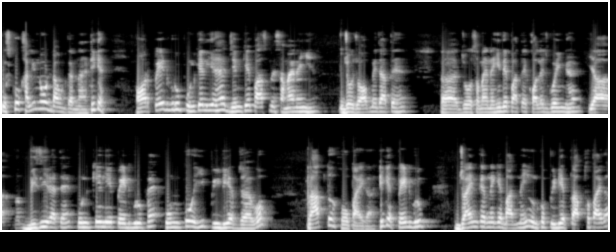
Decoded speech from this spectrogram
उसको खाली नोट डाउन करना है, ठीक है? और पेड ग्रुप उनके लिए है, जिनके पास में समय नहीं है, जो जॉब में जाते हैं जो समय नहीं दे पाते कॉलेज गोइंग है, या बिज़ी रहते हैं, उनके लिए पेड ग्रुप है, उनको ही पीडीएफ जो है वो प्राप्त हो पाएगा। ठीक है पेड ग्रुप ज्वाइन करने के बाद में ही उनको पीडीएफ प्राप्त हो पाएगा।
